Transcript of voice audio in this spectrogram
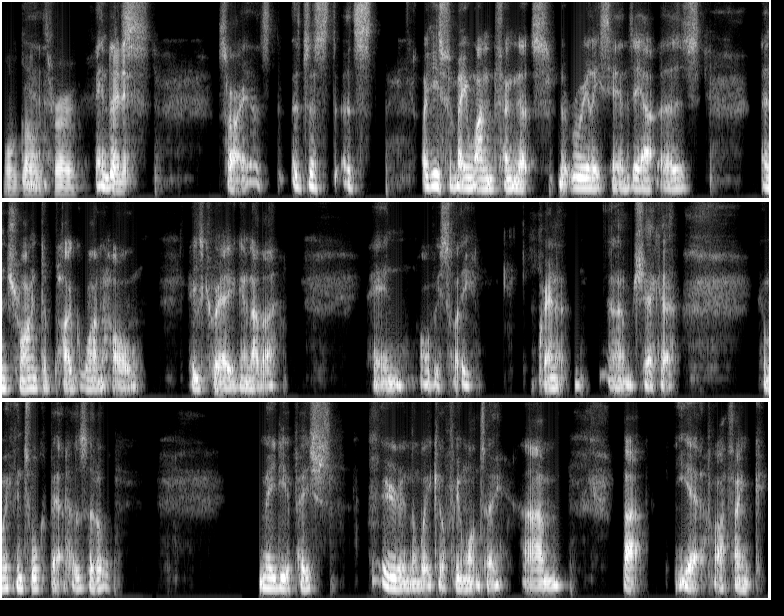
or gone Yeah. through. and and it's sorry, it's, it's just it's I guess for me one thing that's that really stands out is in trying to plug one hole, he's creating another, and obviously Granit um, Xhaka, and we can talk about his little media piece earlier in the week if we want to. Um, but yeah, I think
